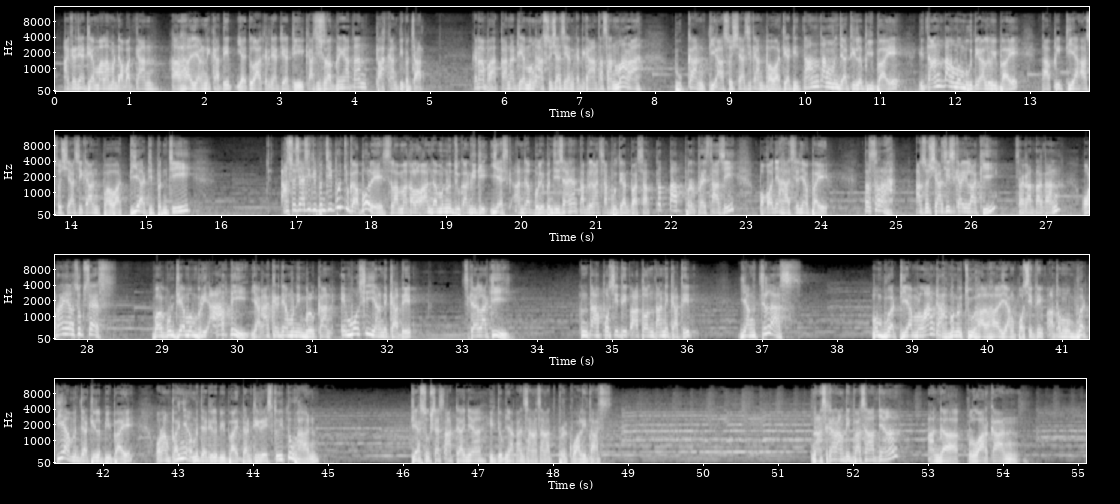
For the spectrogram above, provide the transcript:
akhirnya dia malah mendapatkan hal-hal yang negatif, yaitu akhirnya dia dikasih surat peringatan, bahkan dipecat. Kenapa? Karena dia mengasosiasikan ketika atasan marah, bukan diasosiasikan bahwa dia ditantang menjadi lebih baik, ditantang membuktikan lebih baik, tapi dia asosiasikan bahwa dia dibenci. Asosiasi dibenci pun juga boleh selama kalau Anda menunjukkan gigi, yes, Anda boleh benci saya, tapi dengan saya saya tetap berprestasi, pokoknya hasilnya baik. Terserah, asosiasi sekali lagi, saya katakan, orang yang sukses, walaupun dia memberi arti yang akhirnya menimbulkan emosi yang negatif, sekali lagi, entah positif atau entah negatif, yang jelas membuat dia melangkah menuju hal-hal yang positif atau membuat dia menjadi lebih baik, orang banyak menjadi lebih baik dan direstui Tuhan, dia sukses adanya, hidupnya akan sangat-sangat berkualitas. Nah sekarang tiba saatnya Anda keluarkan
